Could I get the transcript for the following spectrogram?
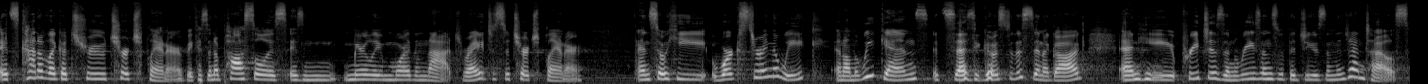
it's kind of like a true church planner, because an apostle is, is merely more than that, right? Just a church planner. And so he works during the week, and on the weekends, it says he goes to the synagogue and he preaches and reasons with the Jews and the Gentiles.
